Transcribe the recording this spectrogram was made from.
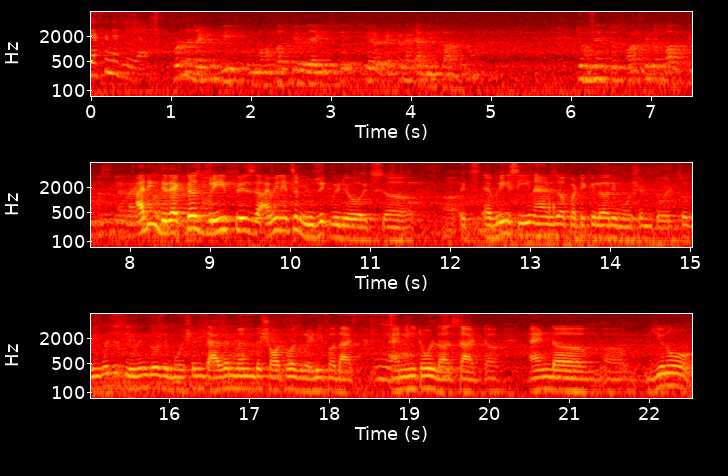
डेफिनेटली यार I think director's brief is, I mean, it's a music video. It's, uh, uh, it's every scene has a particular emotion to it. So we were just leaving those emotions as and when the shot was ready for that. Yeah. And he told us that. Uh, and uh, uh, you know,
